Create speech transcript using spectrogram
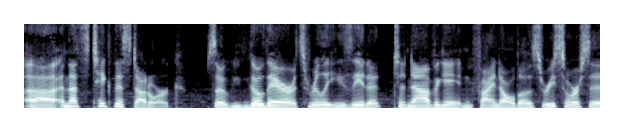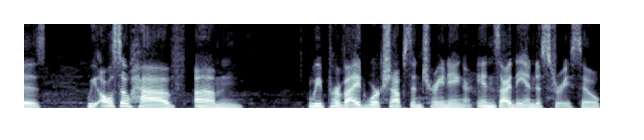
uh, and that's takethis.org. So you can go there. It's really easy to, to navigate and find all those resources. We also have, um, we provide workshops and training inside the industry. So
